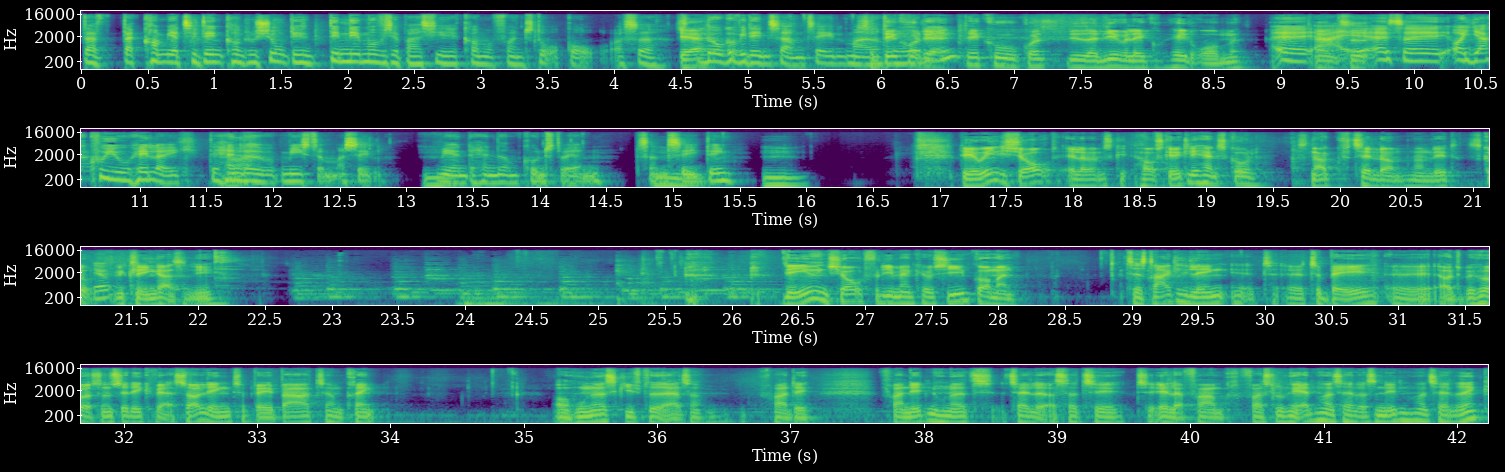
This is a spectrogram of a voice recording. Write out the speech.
der, der kom jeg til den konklusion, det, det er nemmere, hvis jeg bare siger, at jeg kommer fra en stor gård, og så, Ja. så lukker vi den samtale meget Så det kunne, ikke? det, det kunne kunstlivet alligevel ikke helt rumme. Øh, ej, altid. altså, og jeg kunne jo heller ikke. Det handlede jo mest om mig selv, mm. mere end det handlede om kunstverdenen, sådan mm. set, ikke? Mm. Det er jo egentlig sjovt, eller hvad man skal, hov, skal vi ikke lige have en skål? Nok fortælle om den om lidt. Skål. Jo. Vi klinker altså lige. Det er jo egentlig sjovt, fordi man kan jo sige, går man tilstrækkeligt længe øh, øh, tilbage, øh, og det behøver sådan set ikke være så længe tilbage, bare til omkring århundredeskiftet, altså fra det fra 1900-tallet og så til, til eller fra, fra slutningen af 1800-tallet og så 1900-tallet, ikke?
